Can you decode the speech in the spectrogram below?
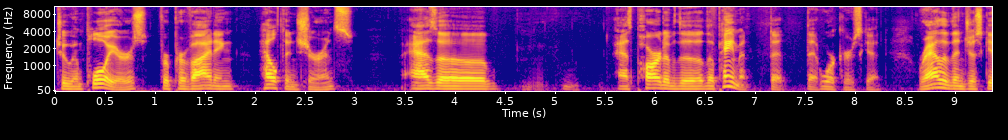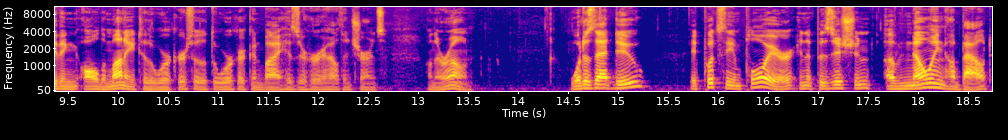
to employers for providing health insurance as a as part of the, the payment that, that workers get, rather than just giving all the money to the worker so that the worker can buy his or her health insurance on their own. What does that do? It puts the employer in the position of knowing about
